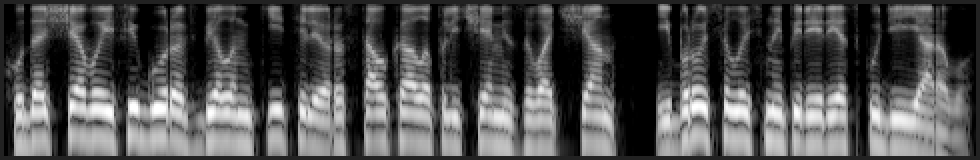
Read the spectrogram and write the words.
Худощавая фигура в белом кителе растолкала плечами заводчан и бросилась на перерез Кудеярову.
